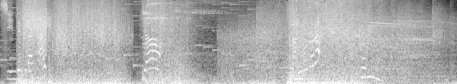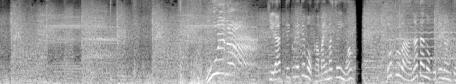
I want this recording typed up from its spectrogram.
死んでください嫌ってくれても構いませんよ。僕はあなたのことなんて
